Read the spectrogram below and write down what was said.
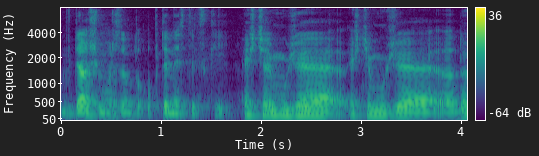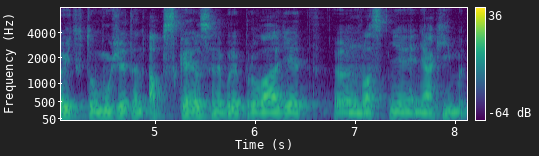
v dalším horizontu optimistický. Ještě může, ještě může eh, dojít k tomu, že ten upscale se nebude provádět hmm. vlastně nějakým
